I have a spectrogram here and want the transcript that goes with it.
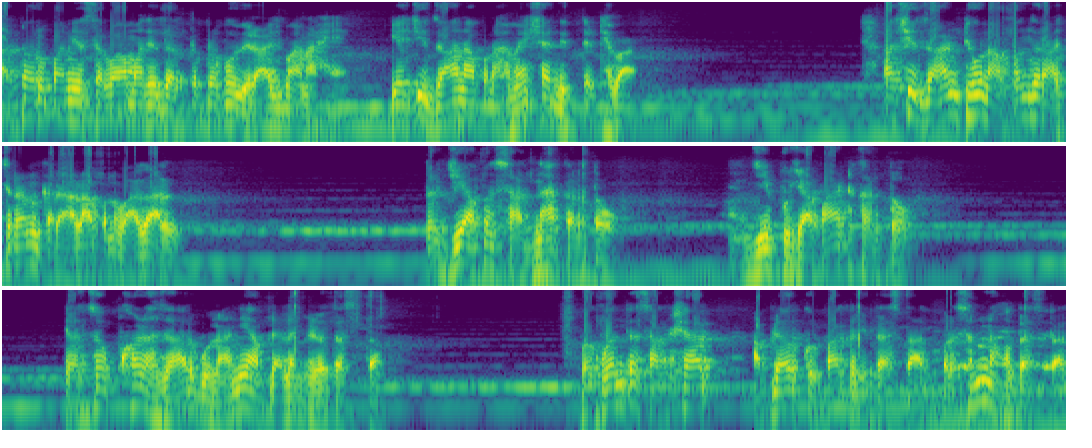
आत्मरूपाने सर्वामध्ये दत्तप्रभू विराजमान आहे. याची जाण आपण हमेशा नित्य ठेवा अशी जाण ठेवून आपण जर आचरण कराल आपण वागाल तर जी आपण साधना करतो जी पूजापाठ करतो त्याचं फळ हजार गुणांनी आपल्याला मिळत असतं. भगवंत साक्षात आपल्यावर कृपा करीत असतात प्रसन्न होत असतात.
